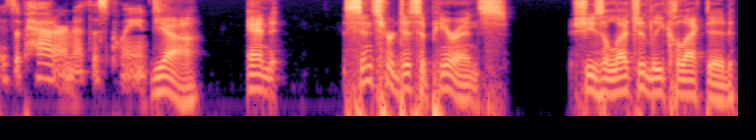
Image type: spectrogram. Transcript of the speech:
is a pattern at this point. Yeah. And since her disappearance, she's allegedly collected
